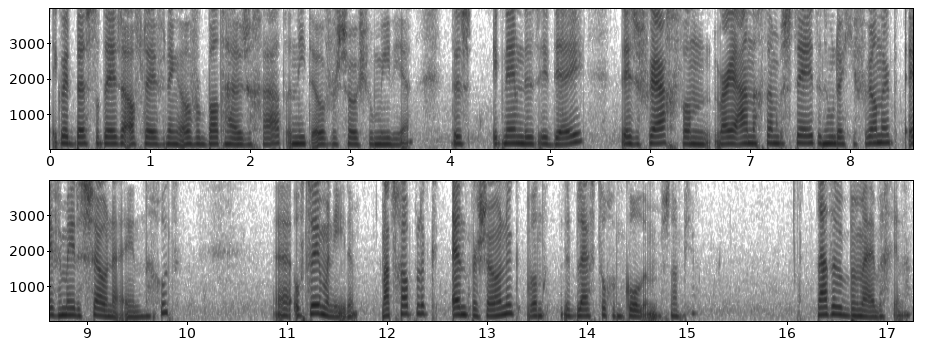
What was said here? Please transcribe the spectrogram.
Ik weet best dat deze aflevering over badhuizen gaat en niet over social media. Dus ik neem dit idee, deze vraag van waar je aandacht aan besteedt en hoe dat je verandert, even mee de sauna in. Goed? Uh, op twee manieren. Maatschappelijk en persoonlijk, want dit blijft toch een column, snap je? Laten we bij mij beginnen.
